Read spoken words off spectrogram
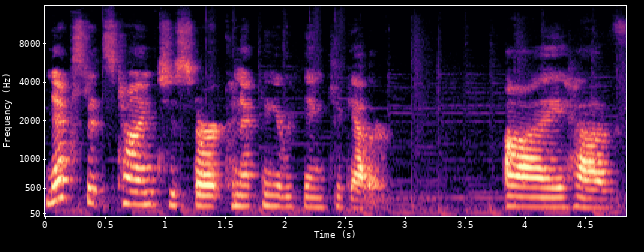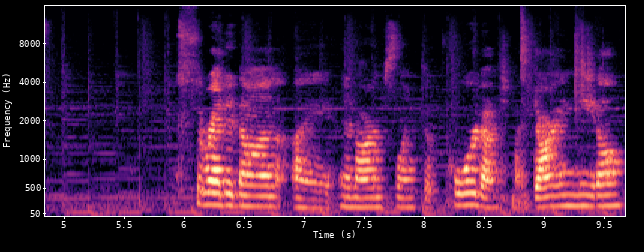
Next, it's time to start connecting everything together. I have threaded on a, an arm's length of cord onto my darning needle.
